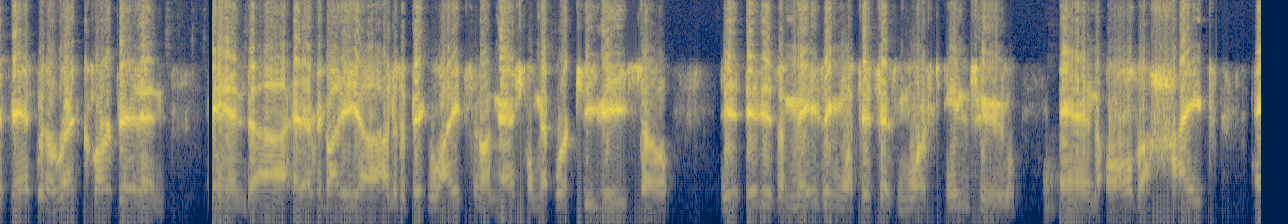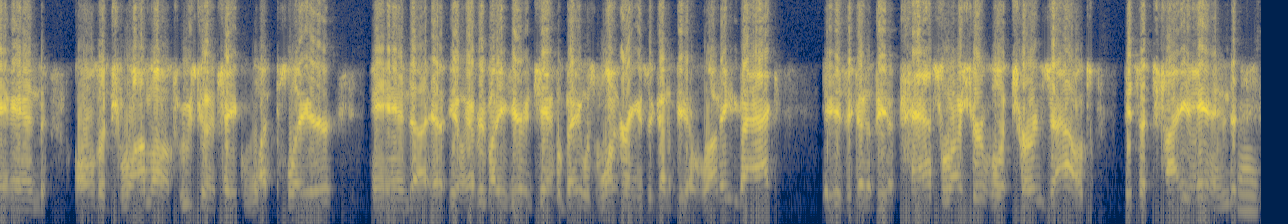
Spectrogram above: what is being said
event with a red carpet and and uh, and everybody uh, under the big lights and on national network TV. So it, it is amazing what this has morphed into, and all the hype and all the drama of who's going to take what player. And uh, you know, everybody here in Tampa Bay was wondering: is it going to be a running back? Is it going to be a pass rusher? Well, it turns out it's a tight end Right.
